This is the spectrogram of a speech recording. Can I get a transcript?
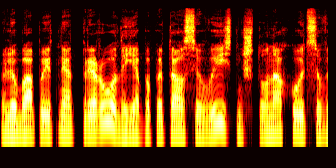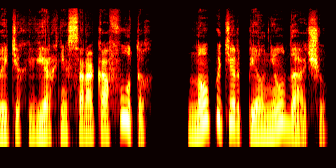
Любопытный от природы, я попытался выяснить, что находится в этих верхних сорока футах, но потерпел неудачу.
